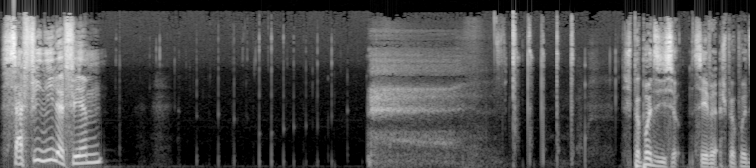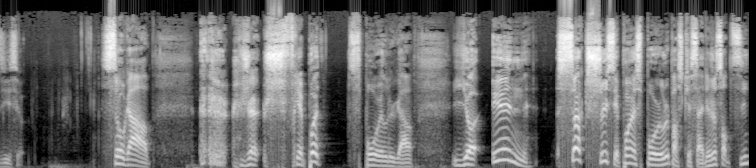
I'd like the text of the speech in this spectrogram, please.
ça finit le film peux pas dire ça. C'est vrai, je peux pas dire ça. So, regarde, je, je ferai pas de spoiler, regarde. Il y a une ça que je sais, c'est pas un spoiler parce que ça a déjà sorti.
